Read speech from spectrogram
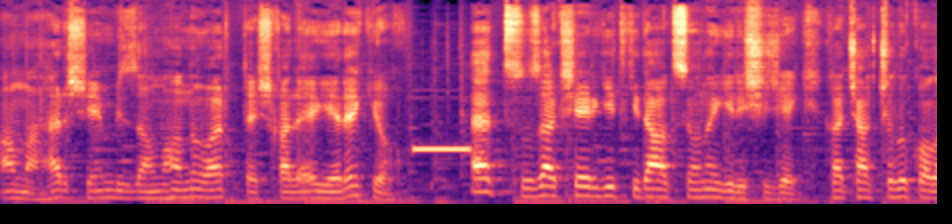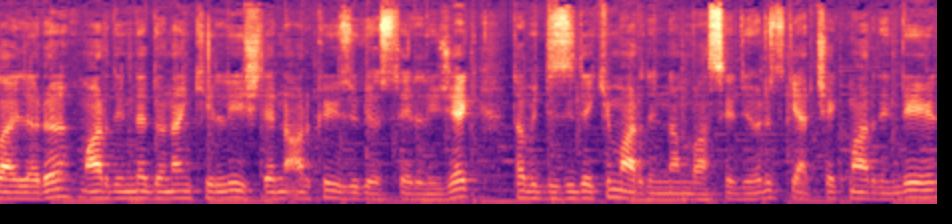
ama her şeyin bir zamanı var teşkaleye gerek yok. Evet, Uzakşehir gitgide aksiyona girişecek. Kaçakçılık olayları, Mardin'de dönen kirli işlerin arka yüzü gösterilecek. Tabi dizideki Mardin'den bahsediyoruz. Gerçek Mardin değil.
